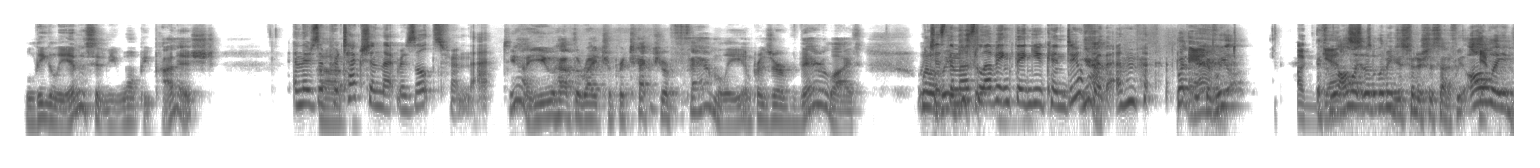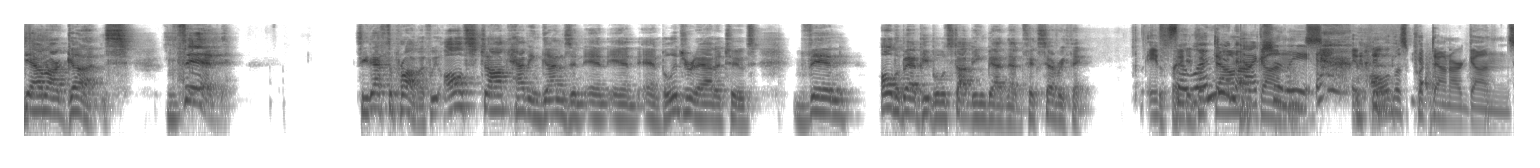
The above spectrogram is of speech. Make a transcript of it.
legally innocent and you won't be punished And there's a Uh, protection that results from that, yeah you have the right to protect your family and preserve their lives which Well, is we the just- most loving thing you can do Yeah. for them. but if we And if we all let me just finish this out if we all Yeah. laid down our guns then see that's the problem if we all stopped having guns and and and, and belligerent attitudes then all the bad people would stop being bad and that'd fix everything if So we put London down our actually- guns, if all of us put down our guns,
